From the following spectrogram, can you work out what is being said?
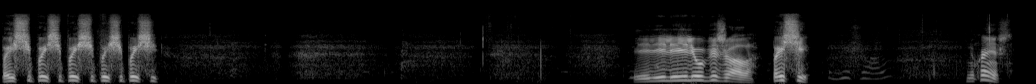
Поищи, поищи, поищи, поищи, поищи. Убежала. Поищи. Ну, конечно.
